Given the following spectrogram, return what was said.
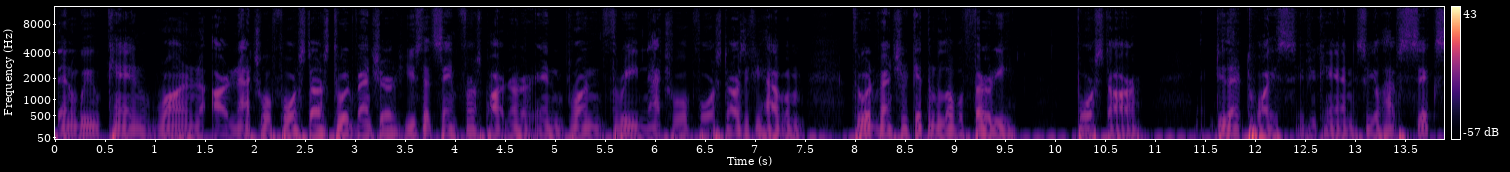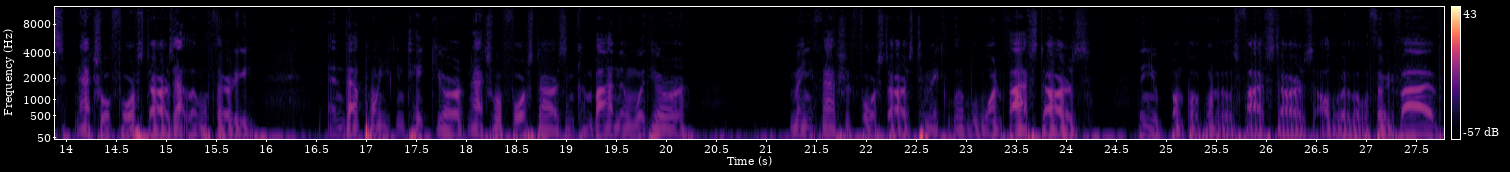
Then we can run our natural four stars through adventure. Use that same first partner and run three natural four stars if you have them through adventure. Get them to level 30 four star. Do that twice if you can. So you'll have six natural four stars at level 30 and at that point you can take your natural four stars and combine them with your manufactured four stars to make level one five stars then you bump up one of those five stars all the way to level 35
